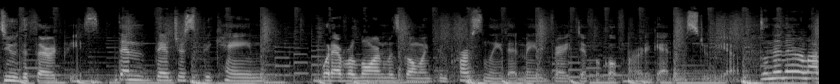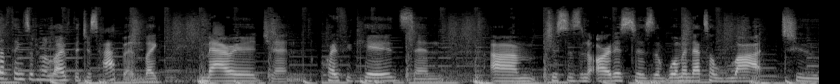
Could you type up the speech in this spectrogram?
do the third piece. Then there just became whatever Lauryn was going through personally that made it very difficult for her to get in the studio. And then there are a lot of things in her life that just happened, like marriage and quite a few kids, and um, just as an artist, as a woman, that's a lot to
